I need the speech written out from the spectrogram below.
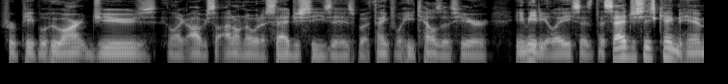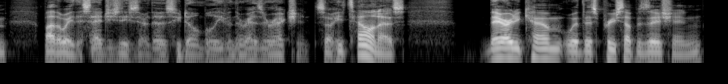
for people who aren't Jews. Like obviously I don't know what a Sadducees is, but thankfully he tells us here immediately. He says the Sadducees came to him. By the way, the Sadducees are those who don't believe in the resurrection. So he's telling us they already come with this presupposition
